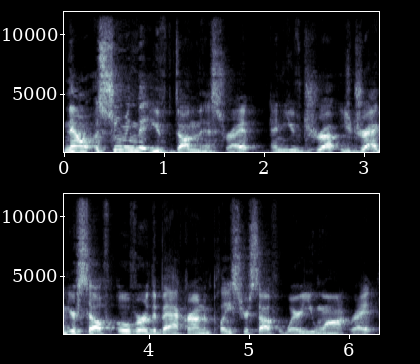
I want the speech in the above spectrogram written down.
Now, assuming that you've done this, right, and you've dra- you drag yourself over the background and place yourself where you want, right?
